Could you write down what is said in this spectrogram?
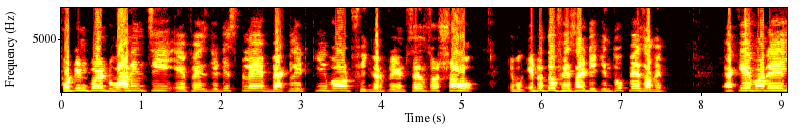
fourteen point one inch FSD display backlit keyboard fingerprint sensor সহ। এবং এটাতেও ফেস আইডি কিন্তু পেয়ে যাবেন। একেবারেই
